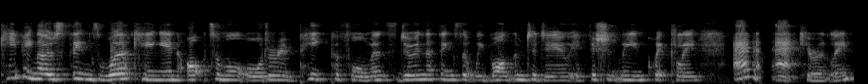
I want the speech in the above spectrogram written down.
keeping those things working in optimal order, in peak performance, doing the things that we want them to do efficiently and quickly and accurately,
